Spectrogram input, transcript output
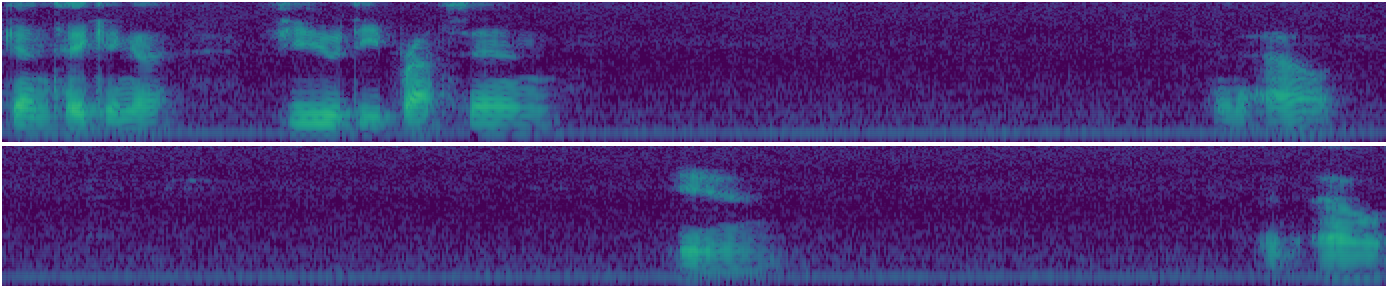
Again, taking a few deep breaths in and out. In and out.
